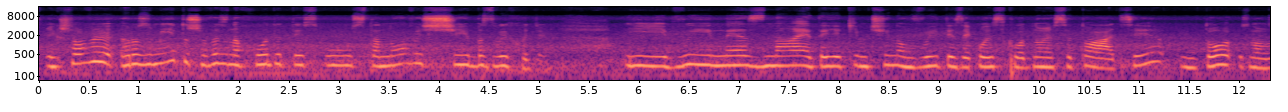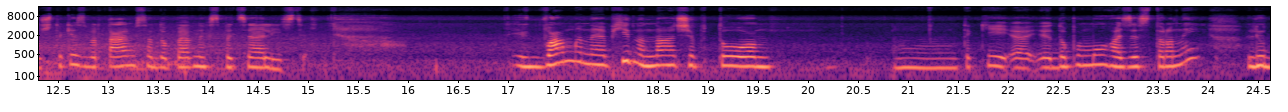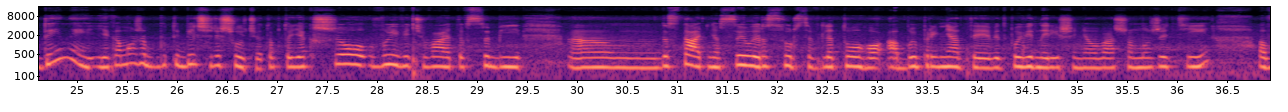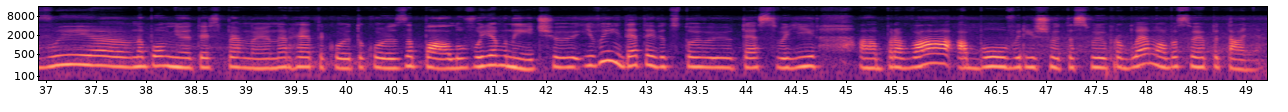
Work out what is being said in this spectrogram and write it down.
Якщо ви розумієте, що ви знаходитесь у становищі безвиходів, і ви не знаєте, яким чином вийти з якоїсь складної ситуації, то знову ж таки звертаємося до певних спеціалістів. І вам необхідно, начебто, такі е, допомога зі сторони людини, яка може бути більш рішучою. Тобто, якщо ви відчуваєте в собі ем, достатньо сили ресурсів для того, аби прийняти відповідне рішення у вашому житті, ви е, наповнюєтесь певною енергетикою, такою запалу, войовничою, і ви йдете і відстоюєте свої права або вирішуєте свою проблему або своє питання.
